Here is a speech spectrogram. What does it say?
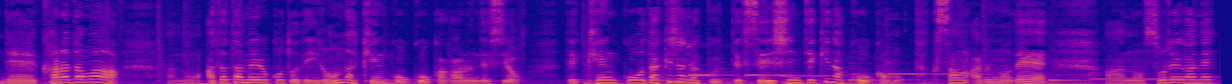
で体はあの温めることでいろんな健康効果があるんですよ。で健康だけじゃなくって精神的な効果もたくさんあるのであのそれがね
